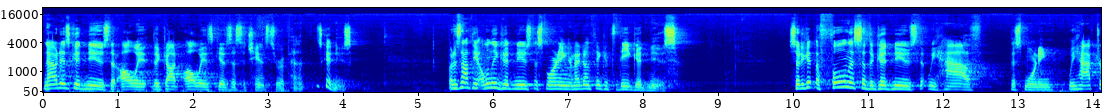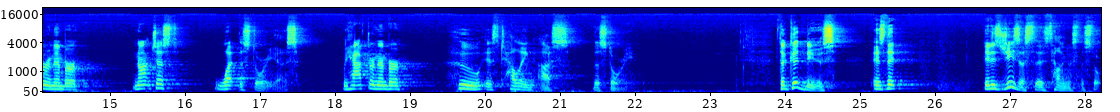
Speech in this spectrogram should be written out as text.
Now, it is good news that, always, that God always gives us a chance to repent. It's good news. But it's not the only good news this morning, and I don't think it's the good news. So, to get the fullness of the good news that we have this morning, we have to remember not just what the story is, we have to remember who is telling us the story. The good news is that it is Jesus that is telling us the story.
